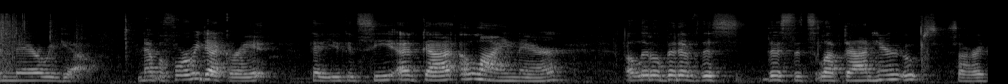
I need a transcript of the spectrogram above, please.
And there we go. Now before we decorate, okay, you can see I've got a line there. A little bit of this, this that's left on here. Oops, sorry.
